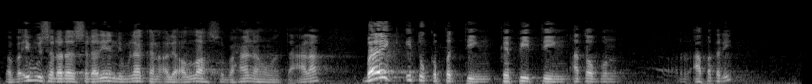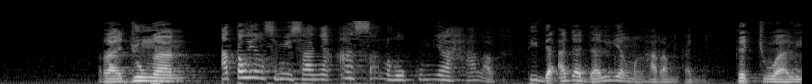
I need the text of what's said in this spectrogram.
Bapak Ibu saudara-saudari yang dimuliakan oleh Allah Subhanahu wa taala, baik itu kepiting, kepiting ataupun apa tadi? rajungan atau yang semisalnya asal hukumnya halal, tidak ada dalil yang mengharamkannya. Kecuali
